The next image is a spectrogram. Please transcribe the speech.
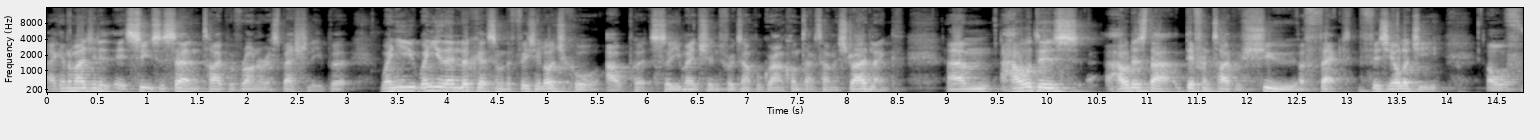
I can imagine it, it, suits a certain type of runner, especially. But when you when you then look at some of the physiological outputs, so you mentioned, for example, ground contact time and stride length. Um, how does how does that different type of shoe affect the physiology of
